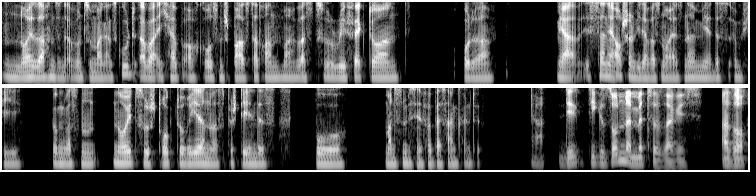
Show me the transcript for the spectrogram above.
Neue Sachen sind ab und zu mal ganz gut, aber ich habe auch großen Spaß daran, mal was zu refactoren oder ja, ist dann ja auch schon wieder was Neues, ne? Mir das irgendwie irgendwas neu zu strukturieren, was bestehendes, wo man es ein bisschen verbessern könnte. Ja, die, die gesunde Mitte, sage ich. Also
